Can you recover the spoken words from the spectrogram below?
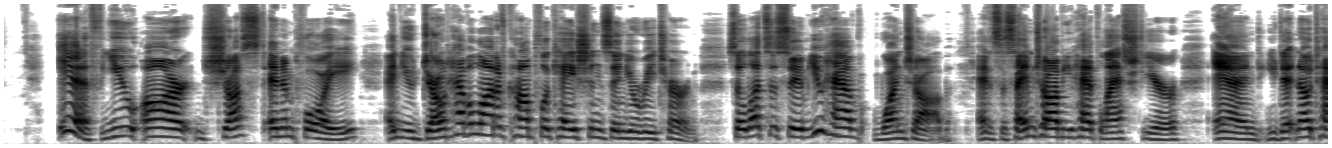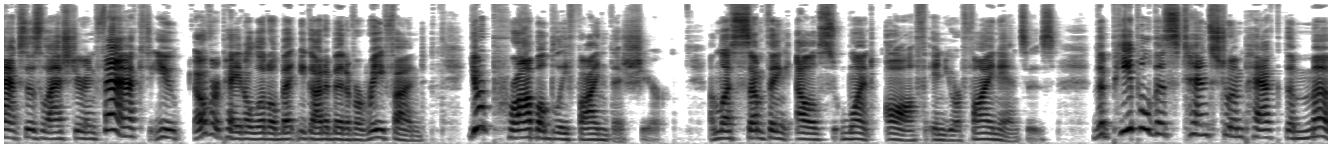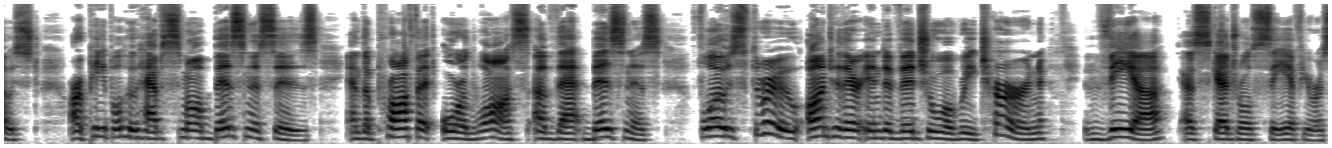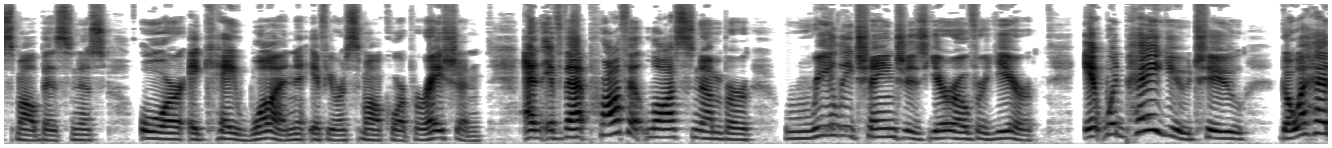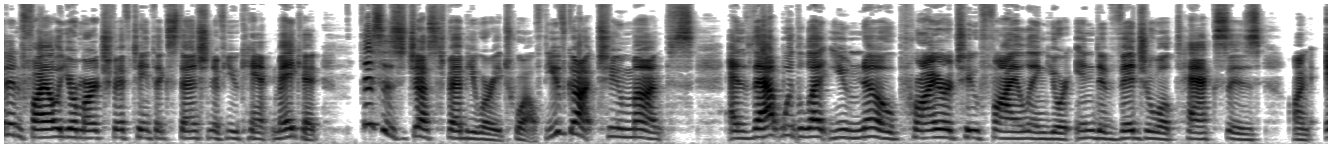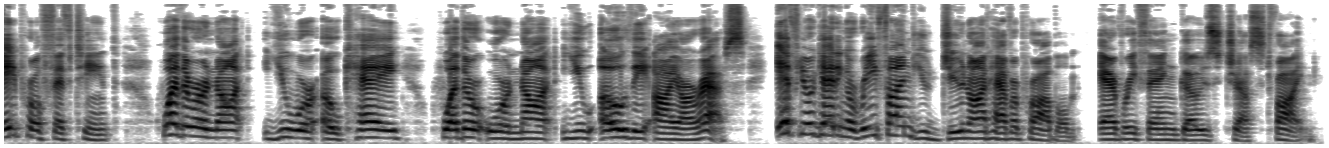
If you are just an employee and you don't have a lot of complications in your return, so let's assume you have one job and it's the same job you had last year and you didn't owe taxes last year. In fact, you overpaid a little bit, you got a bit of a refund. You're probably fine this year unless something else went off in your finances. The people this tends to impact the most are people who have small businesses, and the profit or loss of that business flows through onto their individual return via a Schedule C if you're a small business or a K1 if you're a small corporation. And if that profit loss number really changes year over year, it would pay you to go ahead and file your March 15th extension if you can't make it. This is just February 12th. You've got two months, and that would let you know prior to filing your individual taxes on April 15th whether or not you were okay, whether or not you owe the IRS. If you're getting a refund, you do not have a problem. Everything goes just fine.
